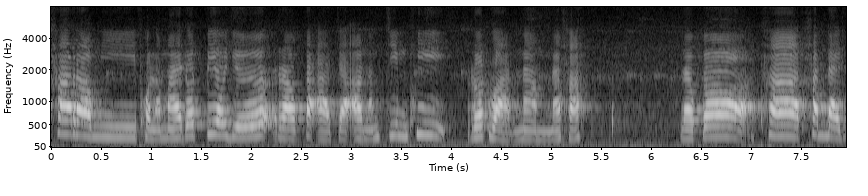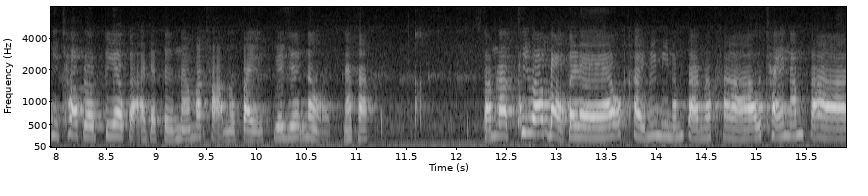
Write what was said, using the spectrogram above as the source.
ถ้าเรามีผลไม้รสเปรี้ยวเยอะ เราก็อาจจะเอาน้ำจิ้มที่รสหวานนำนะคะ แล้วก็ถ้าท่านใดที่ชอบรสเปรี้ยวก็อาจจะเติมน้ำมะขามลงไปเยอะๆหน่อยนะคะ สำหรับที่ว่าบอกไปแล้ว ใครไม่มีน้ำตาลมะพร้าวใช้น้ำตาล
